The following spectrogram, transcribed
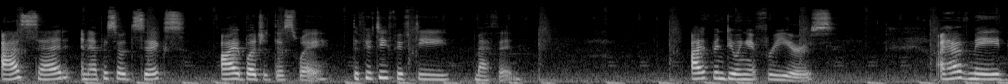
As said in episode 6, I budget this way the 50 50 method. I've been doing it for years. I have made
